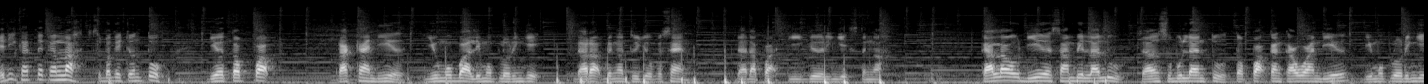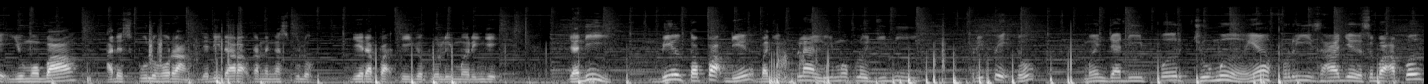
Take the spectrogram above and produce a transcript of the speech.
Jadi katakanlah sebagai contoh dia top up rakan dia U-Mobile RM50 darab dengan 7% dah dapat RM3.5 kalau dia sambil lalu dalam sebulan tu top upkan kawan dia RM50 U-Mobile ada 10 orang. Jadi darabkan dengan 10 dia dapat RM35 jadi bil top up dia bagi plan 50GB prepaid tu menjadi percuma ya. Free sahaja. Sebab apa?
